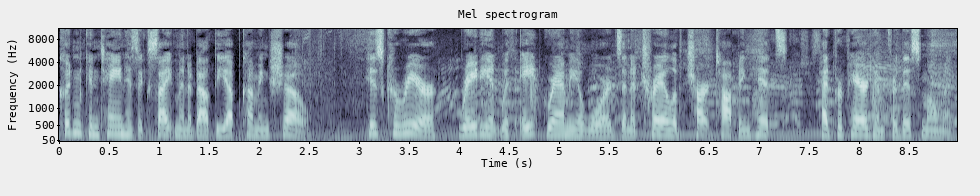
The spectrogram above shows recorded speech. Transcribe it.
couldn't contain his excitement about the upcoming show. His career, radiant with eight Grammy Awards and a trail of chart-topping hits, had prepared him for this moment.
